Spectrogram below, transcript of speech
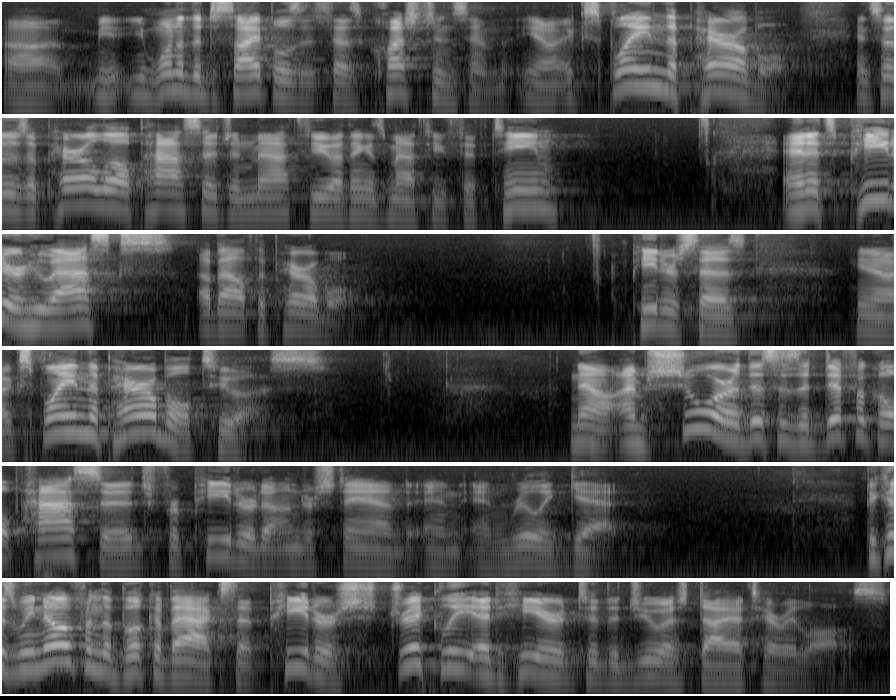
uh, one of the disciples, it says, questions him, you know, explain the parable. And so there's a parallel passage in Matthew, I think it's Matthew 15. And it's Peter who asks about the parable. Peter says, you know, explain the parable to us. Now, I'm sure this is a difficult passage for Peter to understand and, and really get. Because we know from the book of Acts that Peter strictly adhered to the Jewish dietary laws.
